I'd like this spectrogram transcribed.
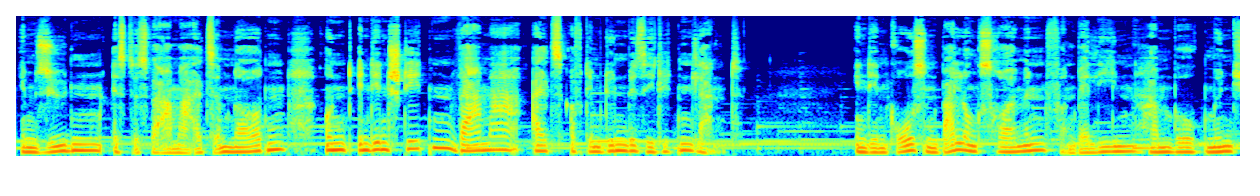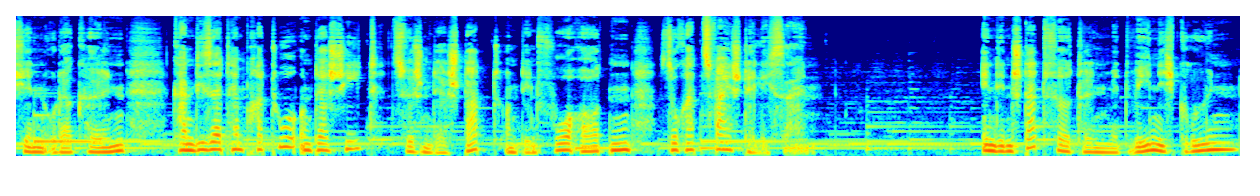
Im Süden ist es wärmer als im Norden und in den Städten wärmer als auf dem dünn besiedelten Land. In den großen Ballungsräumen von Berlin, Hamburg, München oder Köln kann dieser Temperaturunterschied zwischen der Stadt und den Vororten sogar zweistellig sein. In den Stadtvierteln mit wenig Grün,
